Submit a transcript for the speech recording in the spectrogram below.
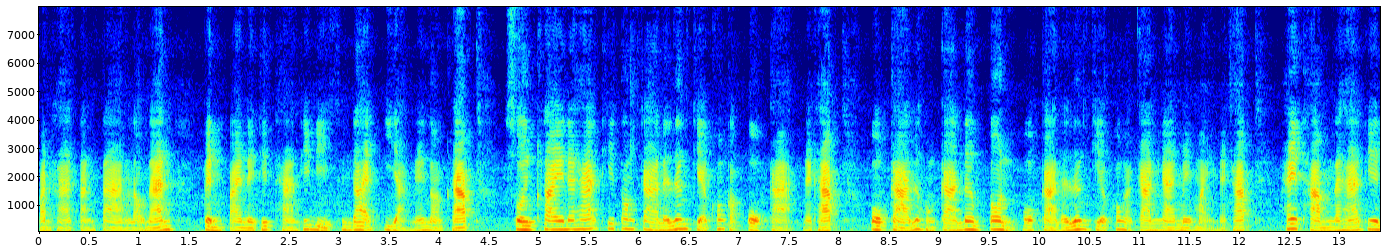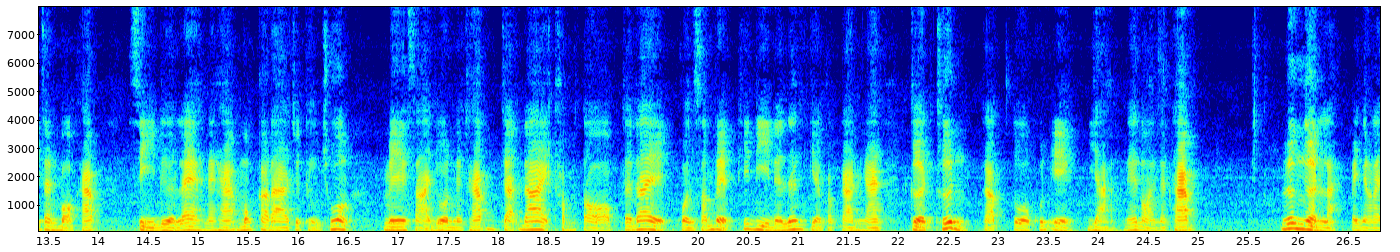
ปัญหาต่างๆ เหล่านั้นเป็นไปในทิศทางที่ดีขึ้นได้อย่างแน่นอนครับ ส่วนใครนะฮะที่ต้องการในเรื่องเกี่ยวข้องกับโอกาสนะครับ โอกาสเรื่องของการเริ่มต้น โอกาสในเรื่องเกี่ยวข้องกับการงานใหม่ ๆ นะครับ ให้ทำนะฮะที่อาจารย์บอกครับ 4 เดือนแรกนะฮะมกราจนถึงช่วงเมษายนนะครับจะได้คำตอบจะได้ผลสำเร็จที่ดีในเรื่องเกี่ยวกับการงานเกิดขึ้นกับตัวคุณเองอย่างแน่นอนนะครับ เรื่องเงินล่ะเป็นอย่างไร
